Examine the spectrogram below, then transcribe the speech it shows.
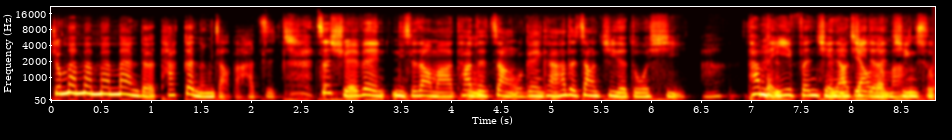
就慢慢慢慢的，他更能找到他自己。这学费你知道吗？他的账我给你看，他的账记得多细啊！他每一分钱 要记得很清楚。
